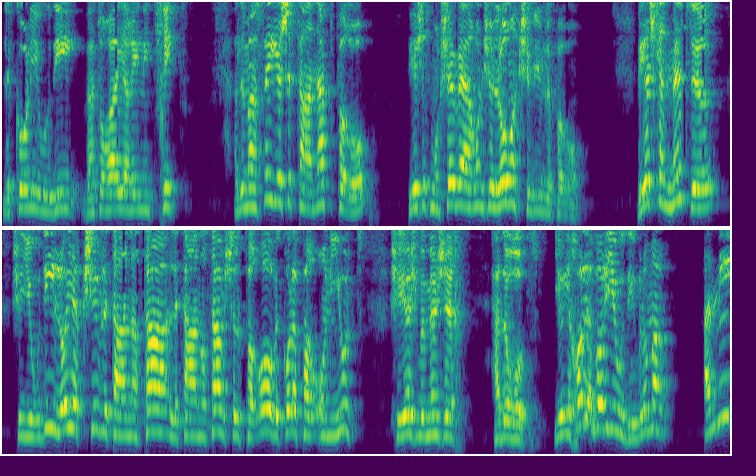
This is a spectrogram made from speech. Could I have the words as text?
לכל יהודי, והתורה היא הרי נצחית. אז למעשה יש את טענת פרעה, ויש את משה ואהרון שלא מקשיבים לפרעה. ויש כאן מסר שיהודי לא יקשיב לטענתה, לטענותיו של פרעה וכל הפרעוניות שיש במשך הדורות. יכול לבוא ליהודי ולומר, אני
